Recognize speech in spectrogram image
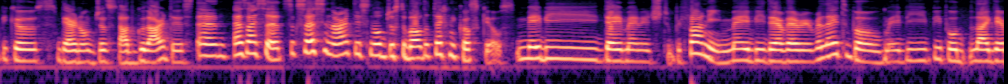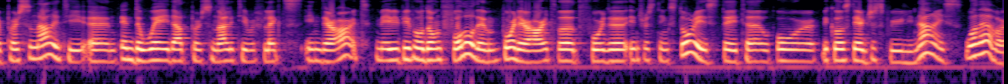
because they're not just that good artists. And as I said, success in art is not just about the technical skills. Maybe they manage to be funny, maybe they're very relatable, maybe people like their personality and, and the way that personality reflects in their art. Maybe people don't follow them for their art, but for the interesting stories they tell, or because they're just really nice. Whatever.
